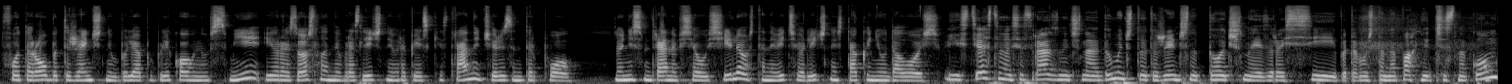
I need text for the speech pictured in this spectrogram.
Фотороботы женщины были опубликованы в СМИ и разосланы в различные европейские страны через Интерпол но несмотря на все усилия, установить ее личность так и не удалось. Естественно, все сразу начинают думать, что эта женщина точно из России, потому что она пахнет чесноком,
